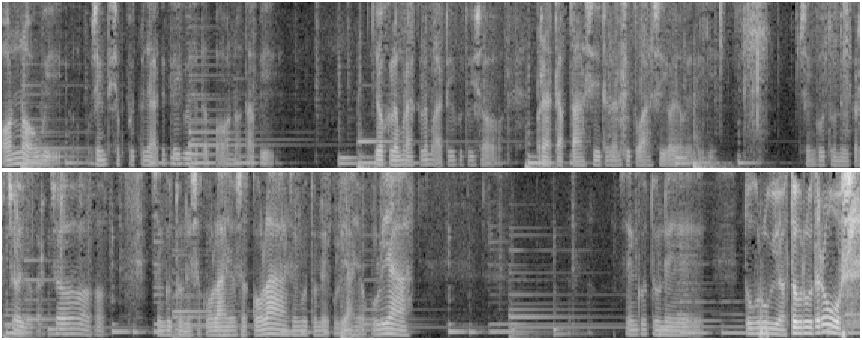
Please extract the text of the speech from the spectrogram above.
ono wi sing disebut penyakit itu tetap ono tapi yo gelem ra gelem ada kudu iso beradaptasi dengan situasi kaya ngene iki. Sing kudune kerja yo kerja sing kudune sekolah yo sekolah sing kudune kuliah yo kuliah. Sing kudune turu ya turu terus.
